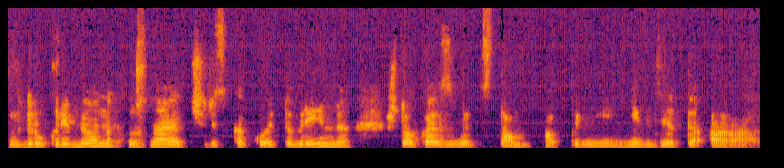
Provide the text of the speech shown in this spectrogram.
вдруг ребенок узнает через какое-то время, что оказывается там папа не, не где-то, а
